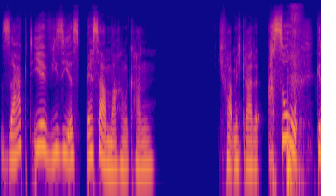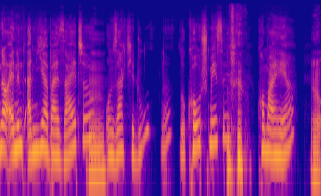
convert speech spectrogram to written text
sagt ihr, wie sie es besser machen kann. Ich frage mich gerade, ach so, genau, er nimmt Ania beiseite Mhm. und sagt hier, du, ne, so coachmäßig, komm mal her. Ja.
